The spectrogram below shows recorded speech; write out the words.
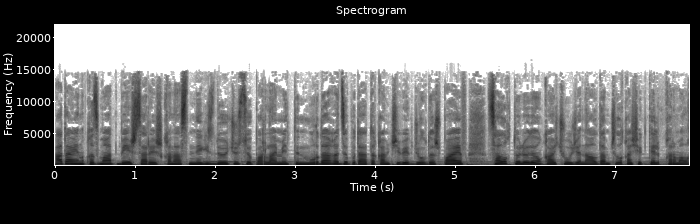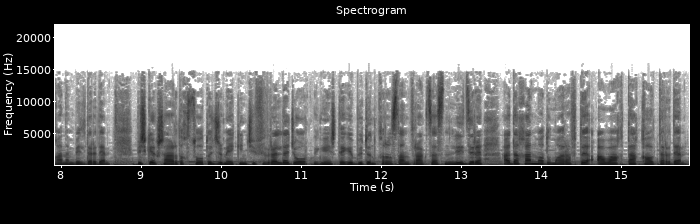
Атайын кызмат беш сары ишканасынын негиздөөчүсү парламенттин мурдагы депутаты камчыбек жолдошбаев салык төлөөдөн качуу жана алдамчылыкка шектелип кармалганын билдирди. Бишкек шаардык соту жыйырма экинчи февралда жогорку кеңештеги бүтүн кыргызстан фракциясынын лидери адахан мадумаровду абакта калтырды.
